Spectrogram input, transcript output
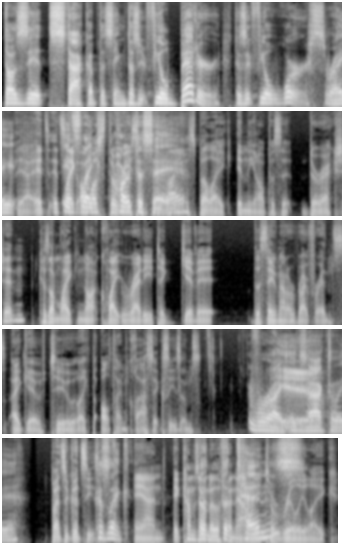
does it stack up the same? Does it feel better? Does it feel worse? Right? yeah, it's it's, it's, like like, almost the hard to say. bias, but like in the opposite direction. Because I'm like not quite ready to give it the same amount of reverence I give to like the all-time classic seasons. Right. Yeah. Exactly. But it's a good season. Because like and it comes The- down to the, the finale to really like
